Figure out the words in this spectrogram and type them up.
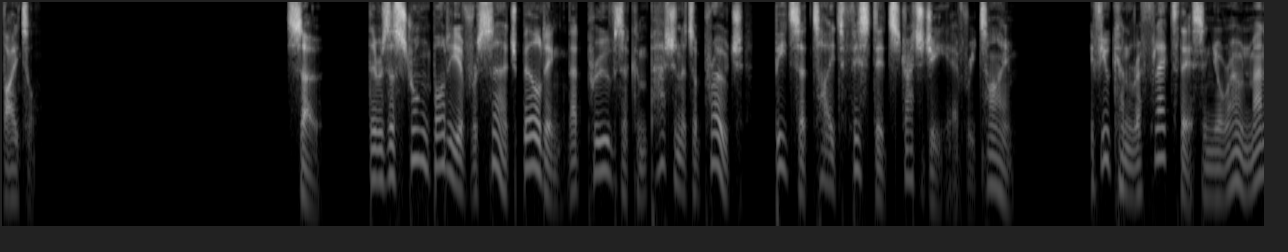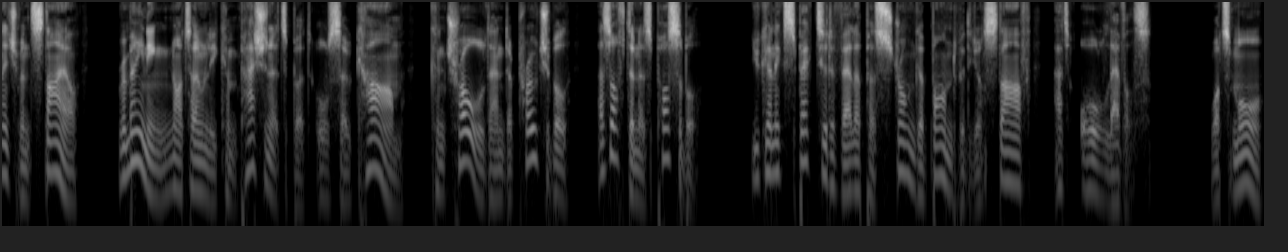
vital. So, there is a strong body of research building that proves a compassionate approach beats a tight fisted strategy every time. If you can reflect this in your own management style, remaining not only compassionate but also calm, controlled, and approachable as often as possible, you can expect to develop a stronger bond with your staff at all levels. What's more,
